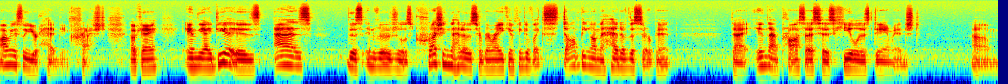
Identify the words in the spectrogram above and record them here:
Obviously, your head being crushed, okay? And the idea is as this individual is crushing the head of the serpent, right? You can think of like stomping on the head of the serpent, that in that process, his heel is damaged um,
